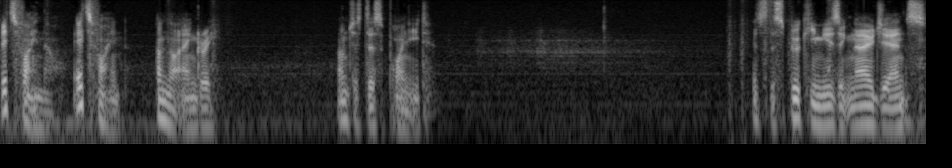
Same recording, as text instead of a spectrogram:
It's fine though. It's fine. I'm not angry. I'm just disappointed. It's the spooky music now, gents.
